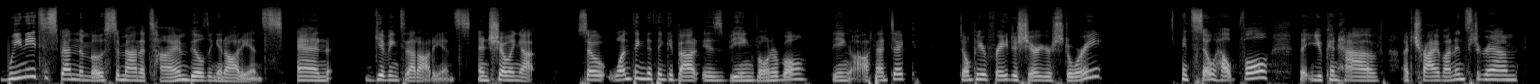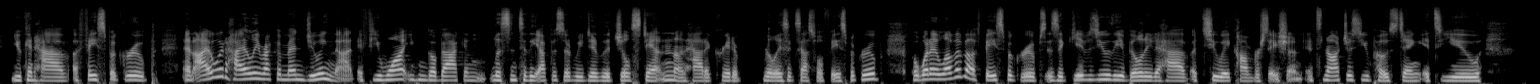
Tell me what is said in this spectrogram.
we need to spend the most amount of time building an audience and giving to that audience and showing up. So, one thing to think about is being vulnerable, being authentic, don't be afraid to share your story. It's so helpful that you can have a tribe on Instagram, you can have a Facebook group, and I would highly recommend doing that. If you want, you can go back and listen to the episode we did with Jill Stanton on how to create a really successful Facebook group. But what I love about Facebook groups is it gives you the ability to have a two way conversation. It's not just you posting, it's you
